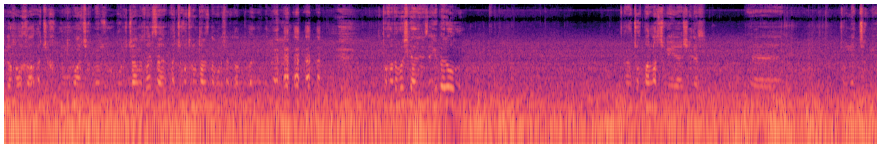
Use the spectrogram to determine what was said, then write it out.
Böyle halka açık, umuma açık mevzu konuşacağımız varsa açık oturum tarzında konuşalım Abdullah. Tokat'a hoş geldiniz. Eyüp Eroğlu. Ha, çok çıkıyor ya şeyler. Ee, çok net çıkmıyor.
